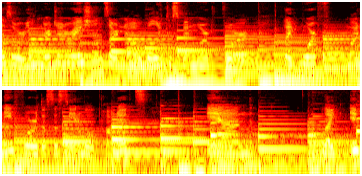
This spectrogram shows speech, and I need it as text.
us or younger generations, are now willing to spend more for like more money for the sustainable products. And like if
